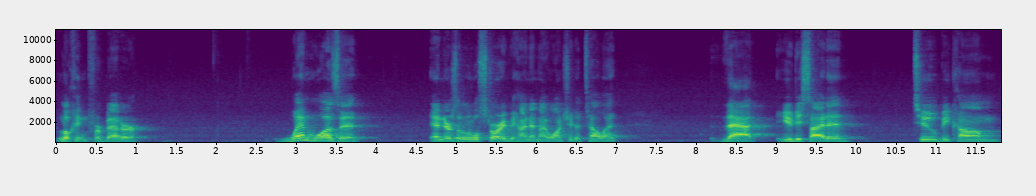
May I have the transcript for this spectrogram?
looking for better. When was it? And there's a little story behind it, and I want you to tell it. That you decided to become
